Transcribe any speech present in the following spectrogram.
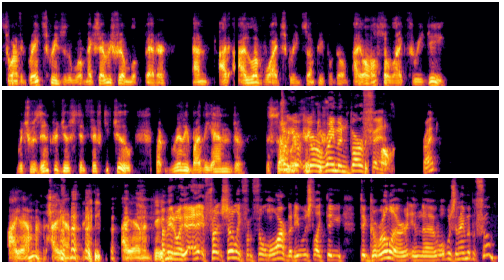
it's one of the great screens of the world makes every film look better and i, I love widescreen some people don't i also like 3d which was introduced in 52 but really by the end of the summer. So you're, you're a Raymond Burr fan, right? I am. I am indeed. I am indeed. I mean, certainly from film noir, but he was like the the gorilla in the what was the name of the film?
